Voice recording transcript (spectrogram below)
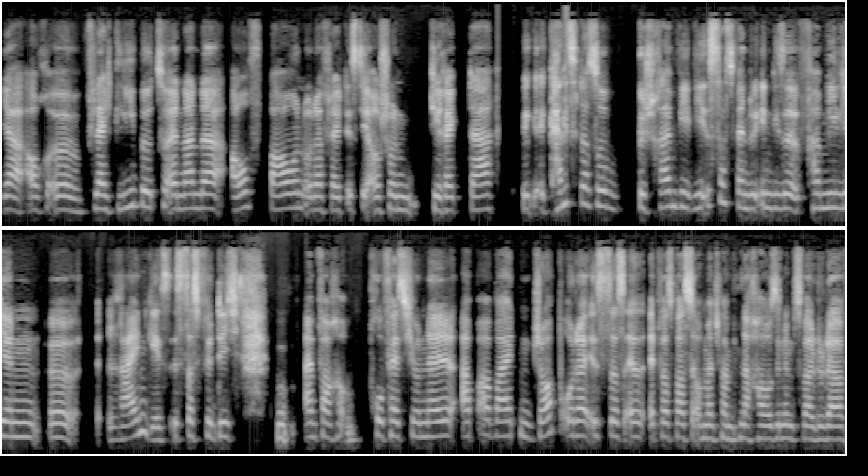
ja auch äh, vielleicht Liebe zueinander aufbauen oder vielleicht ist die auch schon direkt da. Kannst du das so beschreiben? Wie, wie ist das, wenn du in diese Familien äh, reingehst? Ist das für dich einfach professionell abarbeiten Job oder ist das e-, etwas, was du auch manchmal mit nach Hause nimmst, weil du da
